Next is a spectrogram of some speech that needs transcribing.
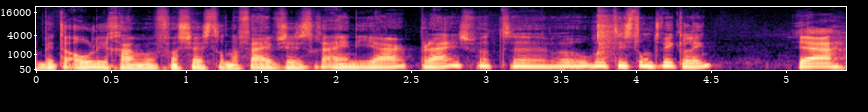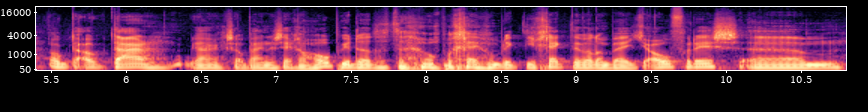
met de olie gaan we van 60 naar 65 einde jaar prijs. Wat, wat is de ontwikkeling? Ja, ook, ook, daar, ja, ik zou bijna zeggen, hoop je dat het op een gegeven moment die gekte wel een beetje over is. Um,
